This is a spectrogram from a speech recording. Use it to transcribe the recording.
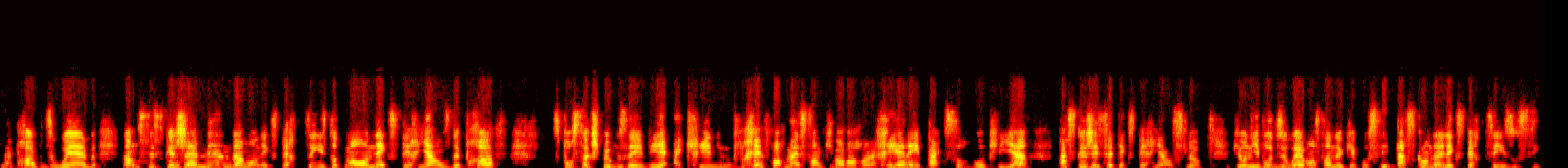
la prof du web. Donc, c'est ce que j'amène dans mon expertise, toute mon expérience de prof, c'est pour ça que je peux vous aider à créer une vraie formation qui va avoir un réel impact sur vos clients parce que j'ai cette expérience-là. Puis au niveau du web, on s'en occupe aussi parce qu'on a l'expertise aussi.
